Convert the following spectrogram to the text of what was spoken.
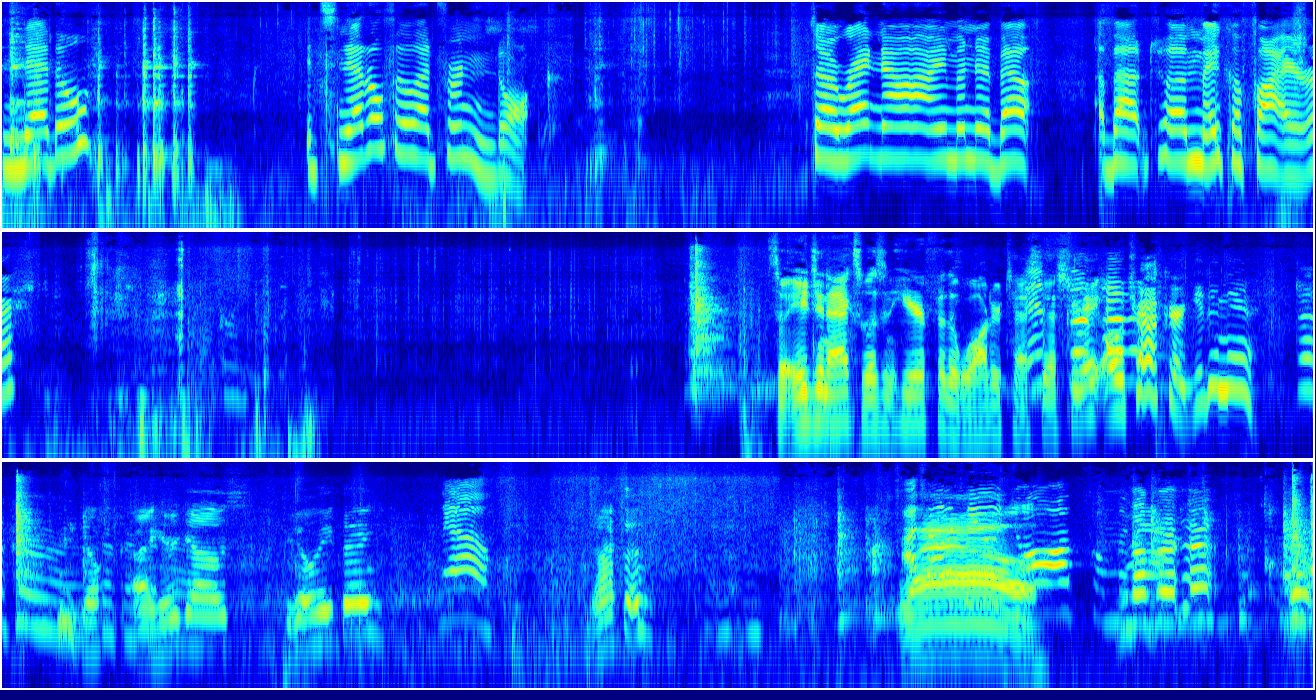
Nettle. It's Nettlefield Fern Dock. So right now I'm in about about to make a fire. So Agent Axe wasn't here for the water test yesterday. Oh, Tracker, get in there. Here you go. All right, here it goes. You feel anything? No. Nothing? Wow. Look at it. It,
